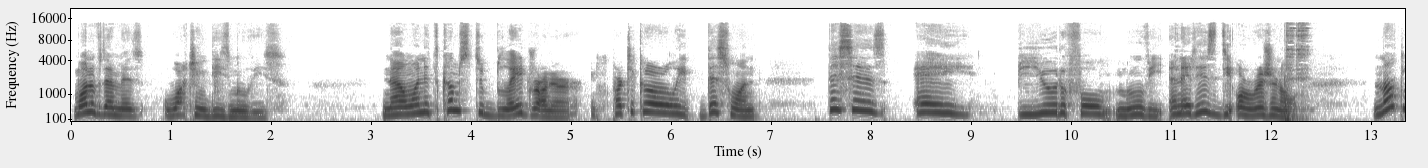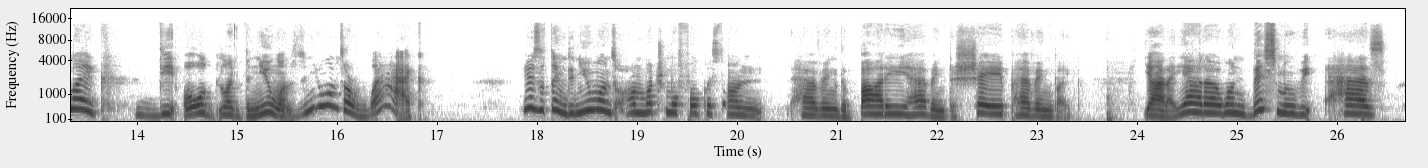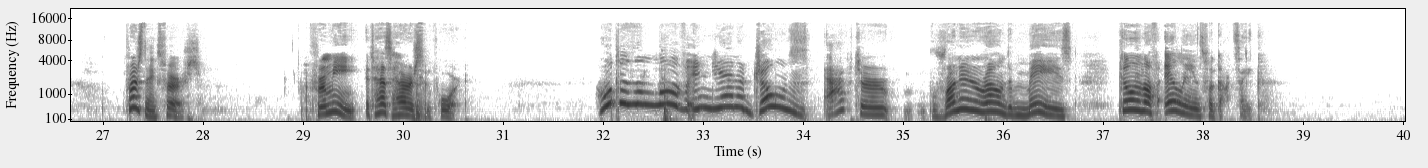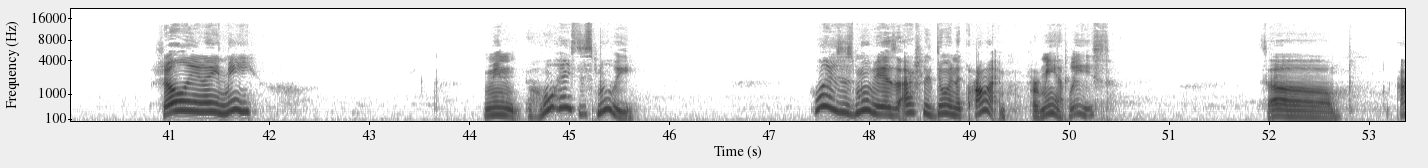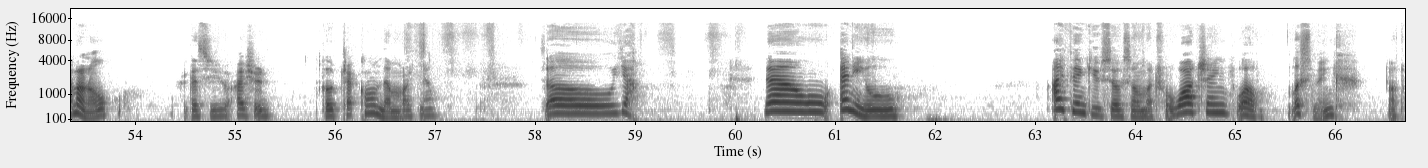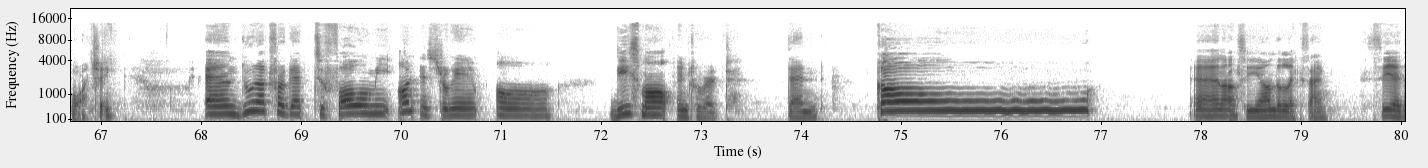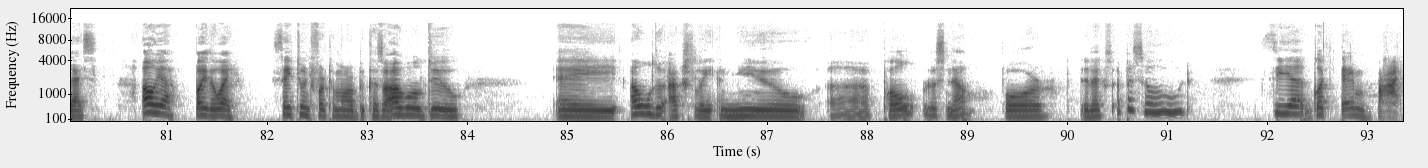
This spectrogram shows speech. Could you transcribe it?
One of them is watching these movies. Now, when it comes to Blade Runner, particularly this one, this is a beautiful movie and it is the original. Not like the old, like the new ones. The new ones are whack here's the thing the new ones are much more focused on having the body, having the shape, having like yada yada. When this movie has, first things first, for me, it has Harrison Ford. Who doesn't love Indiana Jones actor running around the maze, killing off aliens for God's sake? Surely it ain't me. I mean, who hates this movie? who is this movie is actually doing a crime, for me at least. So, I don't know. I guess you, I should go check on them right now. So, yeah. Now, anywho, I thank you so, so much for watching. Well, listening, not watching. And do not forget to follow me on Instagram on uh, the small introvert. Then go and I'll see you on the next time. See ya, guys. Oh yeah, by the way, stay tuned for tomorrow because I will do a I will do actually a new uh, poll just now for the next episode. See ya. Good time. Bye.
